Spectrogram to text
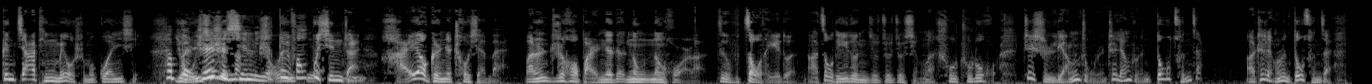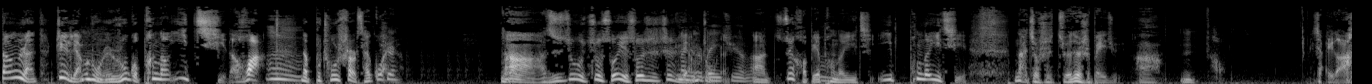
跟家庭没有什么关系。他本身是心理有是对方不心窄，嗯还要跟人家臭显摆，完了之后把人家的弄弄火了，就揍他一顿啊，揍他一顿就就就行了，出出出火。这是两种人，这两种人都存在。啊，这两种人都存在。当然，这两种人如果碰到一起的话，嗯那不出事儿才怪呢。啊，就就就所以说是这两种人啊，最好别碰到一起，一碰到一起，那就是绝对是悲剧啊。嗯，好，下一个啊，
